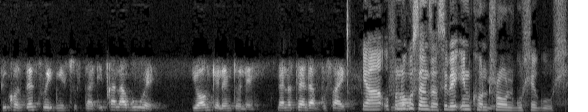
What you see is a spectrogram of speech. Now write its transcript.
because that's where it needs to start. Iqala kuwe yonke lento le. You understand that, Busai? ya ufuna ukusenza sibe in control kuhle kuhle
